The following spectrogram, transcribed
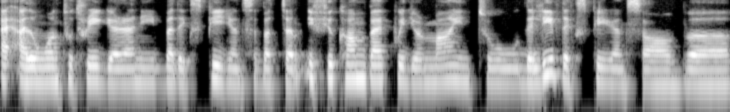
I, I, don't want to trigger any bad experience, but um, if you come back with your mind to the lived experience of uh,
